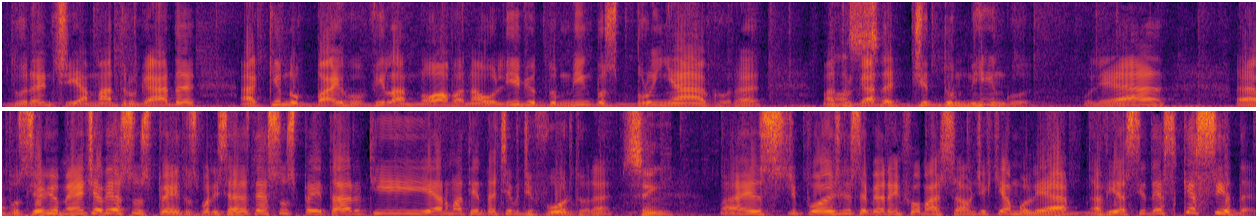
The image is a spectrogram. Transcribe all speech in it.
durante a madrugada aqui no bairro Vila Nova, na Olívio Domingos Brunhago, né? Madrugada de domingo. Mulher, ah, possivelmente havia suspeito. Os policiais até suspeitaram que era uma tentativa de furto, né? Sim. Mas depois receberam a informação de que a mulher havia sido esquecida.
